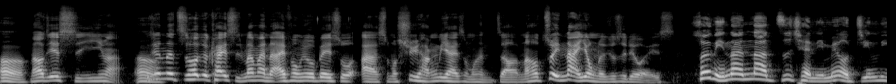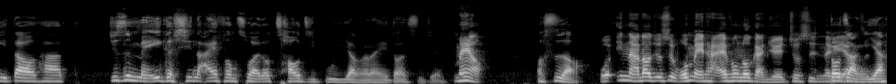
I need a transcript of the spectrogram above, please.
嗯。然后接十一嘛，嗯。我觉得那之后就开始慢慢的 iPhone 又被说啊什么续航力还是什么很糟，然后最耐用的就是六 S，所以你那那之前你没有经历到它，就是每一个新的 iPhone 出来都超级不一样的那一段时间。没有。哦，是哦，我一拿到就是我每台 iPhone 都感觉就是那个都长一，样。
